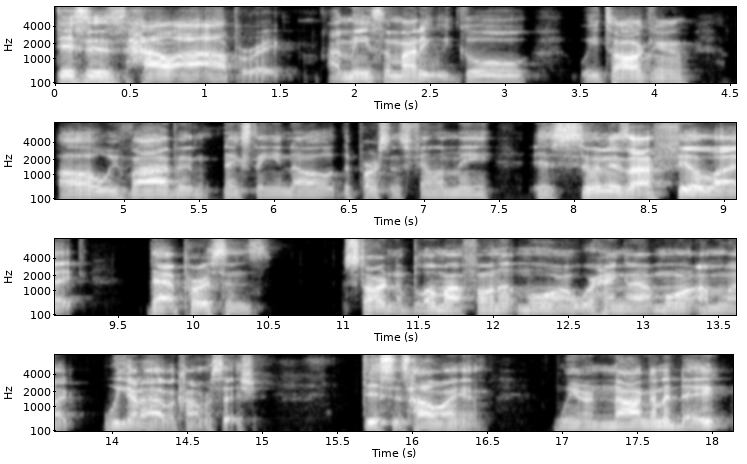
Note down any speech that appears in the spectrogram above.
this is how I operate. I mean somebody, we cool, we talking, oh, we vibing. Next thing you know, the person's feeling me. As soon as I feel like that person's starting to blow my phone up more or we're hanging out more, I'm like, we gotta have a conversation. This is how I am. We are not gonna date.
